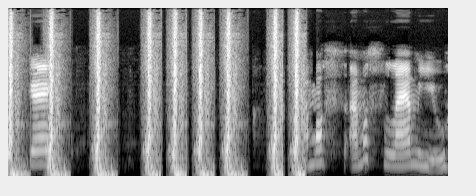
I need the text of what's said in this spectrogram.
Okay. I'm gonna, I'm gonna slam you.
